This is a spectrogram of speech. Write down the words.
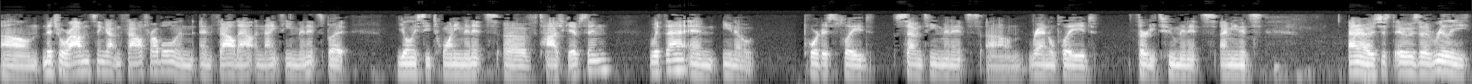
Um, Mitchell Robinson got in foul trouble and, and fouled out in 19 minutes, but you only see 20 minutes of Taj Gibson with that. And, you know, Portis played 17 minutes. Um, Randle played 32 minutes. I mean, it's, I don't know, it's just, it was a really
